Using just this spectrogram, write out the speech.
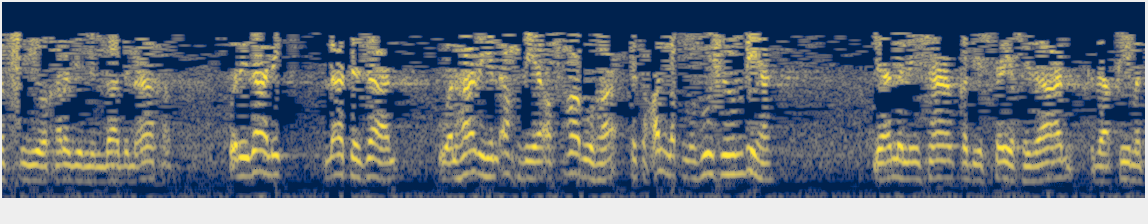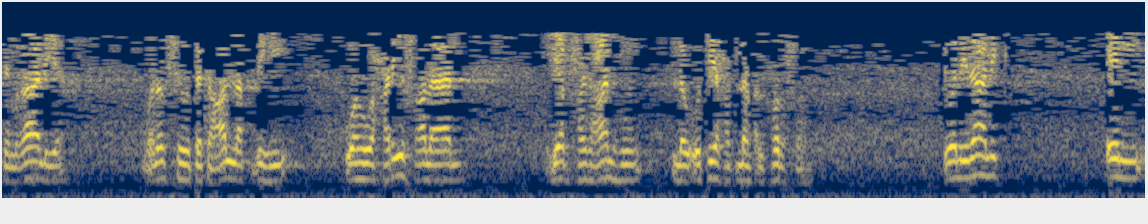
نفسه وخرجوا من باب آخر. ولذلك لا تزال وهذه الأحذية أصحابها تتعلق نفوسهم بها لأن الإنسان قد يشتري حذاء ذا قيمة غالية ونفسه تتعلق به وهو حريص على أن يبحث عنه لو أتيحت له الفرصة. ولذلك إن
